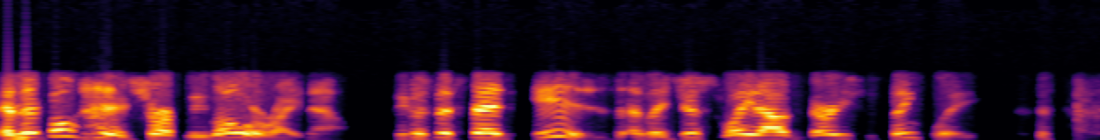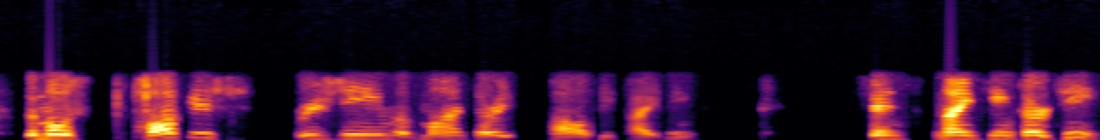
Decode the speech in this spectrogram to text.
And they're both headed sharply lower right now because the Fed is, as I just laid out very succinctly, the most hawkish regime of monetary policy tightening since 1913.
